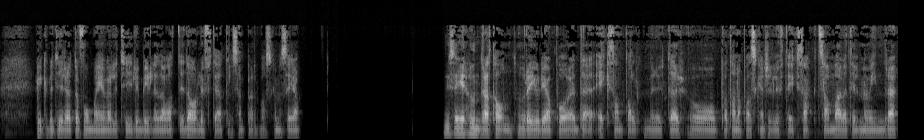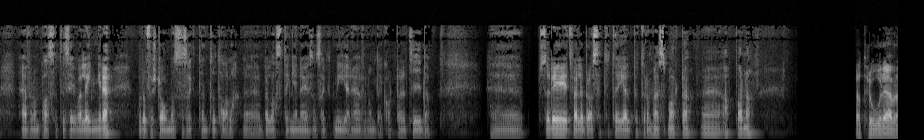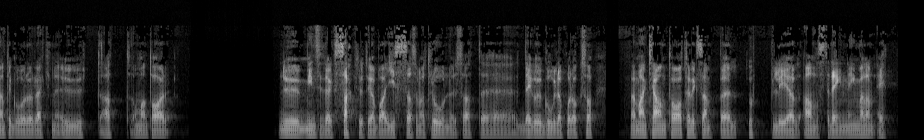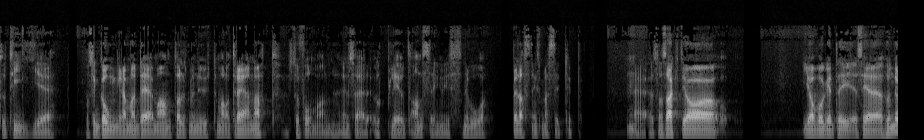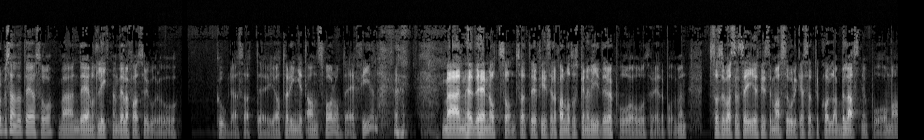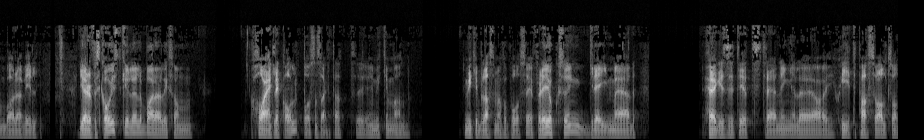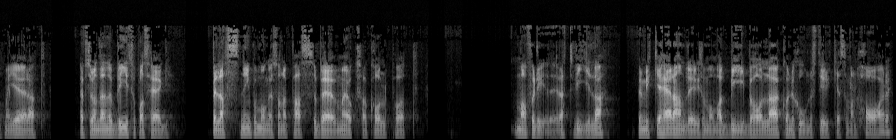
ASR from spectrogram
Vilket betyder att då får man en väldigt tydlig bild av att idag lyfter jag till exempel, vad ska man säga, ni säger 100 ton och det gjorde jag på ett x antal minuter och på ett annat pass kanske lyfte exakt samma eller till och med mindre även om passet i sig var längre och då förstår man som sagt den totala eh, belastningen är som sagt mer även om det är kortare tid. Eh, så det är ett väldigt bra sätt att ta hjälp av de här smarta eh, apparna. Jag tror även att det går att räkna ut att om man tar nu minns inte jag exakt utan jag bara gissar som jag tror nu så att det går att googla på det också. Men man kan ta till exempel upplevd ansträngning mellan 1 och 10 och så gångrar man det med antalet minuter man har tränat så får man en så här upplevd ansträngningsnivå belastningsmässigt. typ. Mm. Eh, som sagt, jag, jag vågar inte säga 100% att det är så, men det är något liknande i alla fall så det går att googla så att eh, jag tar inget ansvar om det är fel. Men det är något sånt så att det finns i alla fall något att spinna vidare på och ta reda på. Men som Sebastian säger finns det massa olika sätt att kolla belastning på om man bara vill göra det för skojs skull eller bara liksom ha egentligen koll på som sagt att eh, hur mycket, man, hur mycket belastning man får på sig. För det är också en grej med högintensitetsträning eller ja, skitpass och allt sånt man gör att eftersom det ändå blir så pass hög belastning på många sådana pass så behöver man ju också ha koll på att man får rätt vila. För mycket här handlar det liksom om att bibehålla kondition och styrka som man har.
